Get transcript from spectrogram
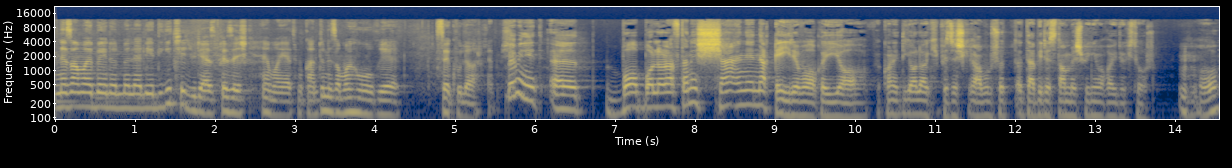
نظام های بین المللی دیگه چه جوری از پزشک حمایت می‌کنن؟ تو نظام های حقوقی سکولار ببینید با بالا رفتن شعن نه غیر واقعی یا کنید دیگه حالا که پزشک قبول شد دبیرستان بهش بگیم آقای دکتر. خب؟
